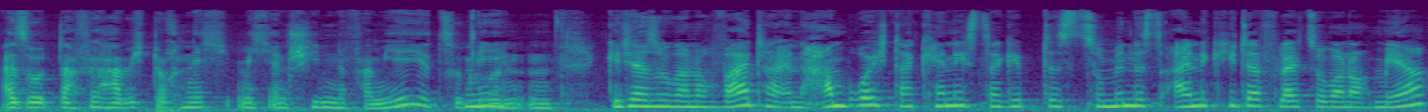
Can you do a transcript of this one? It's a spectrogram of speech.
Also dafür habe ich doch nicht mich entschieden, eine Familie zu gründen. Nee. Geht ja sogar noch weiter. In Hamburg, da kenne ich es, da gibt es zumindest eine Kita, vielleicht sogar noch mehr.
